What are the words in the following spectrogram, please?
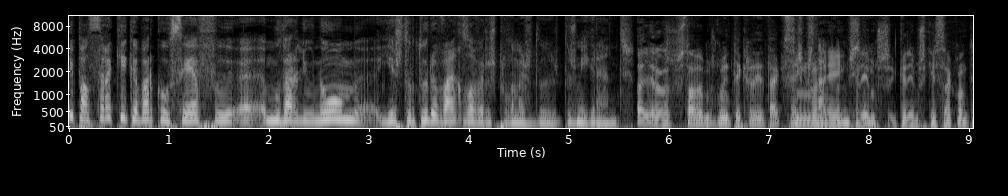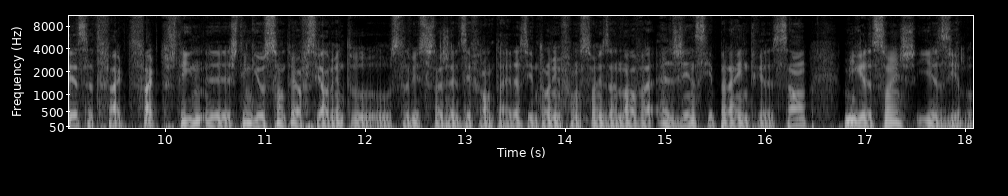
E Paulo, será que acabar com o CEF, eh, mudar-lhe o nome e a estrutura vai resolver os problemas do- dos migrantes? Olha, nós gostávamos muito de acreditar que sim, não é? E queremos, queremos que isso aconteça, de facto. De facto, eh, extinguiu-se ontem oficialmente o, o Serviço de Estrangeiros e Fronteiras, entrou em funções a nova Agência para a Integração, Migrações e Asilo.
